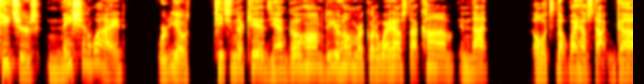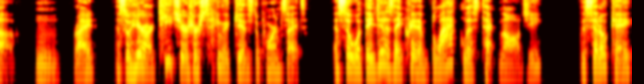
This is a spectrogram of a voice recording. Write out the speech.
teachers nationwide were, you know, teaching their kids, yeah, go home, do your homework, go to whitehouse.com and not, oh, it's not whitehouse.gov. Mm. Right. And so here our teachers are sending the kids to porn sites. And so what they did is they created blacklist technology that said, okay,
